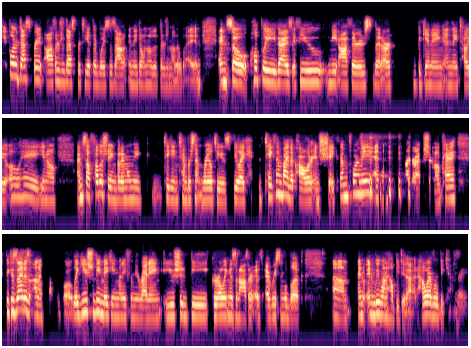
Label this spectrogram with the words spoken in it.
people are desperate. Authors are desperate to get their voices out, and they don't know that there's another way. And and so hopefully, you guys, if you meet authors that are beginning and they tell you, oh, hey, you know, I'm self publishing, but I'm only taking 10% royalties, be like, take them by the collar and shake them for me and my direction. Okay. Because that is unacceptable. Like you should be making money from your writing. You should be growing as an author with every single book. Um, and, and we want to help you do that however we can. Right.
